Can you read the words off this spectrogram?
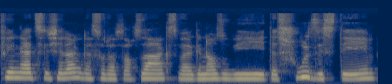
Vielen herzlichen Dank, dass du das auch sagst, weil genauso wie das Schulsystem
